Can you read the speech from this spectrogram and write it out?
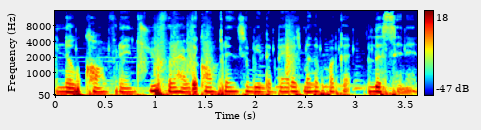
no confidence. You gonna have the confidence and be the baddest motherfucker listening.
